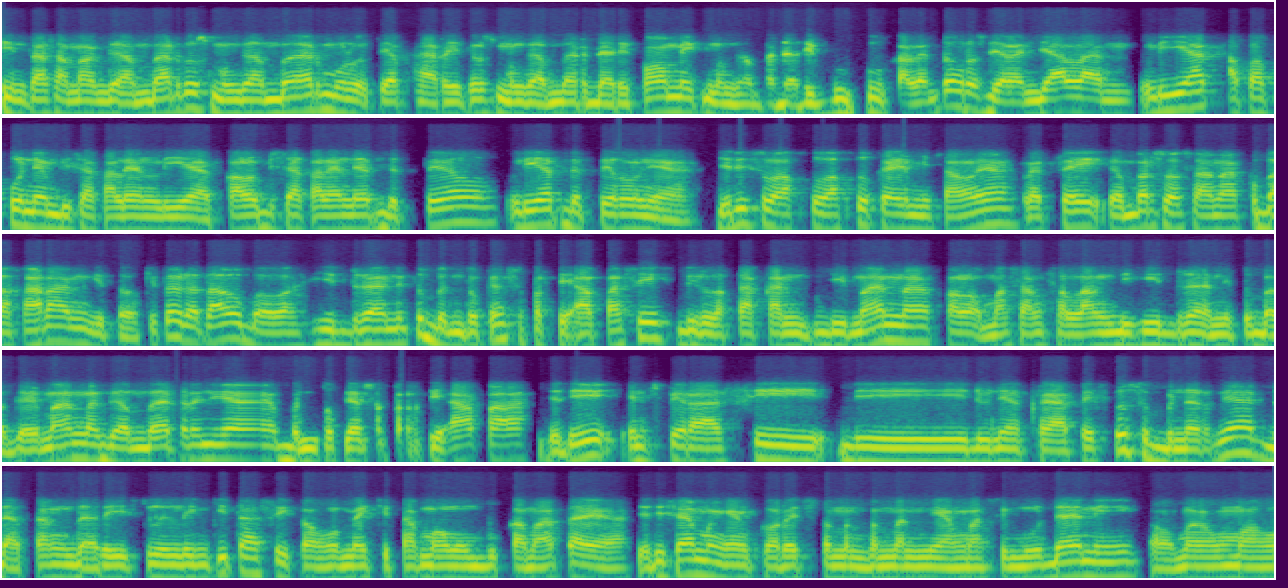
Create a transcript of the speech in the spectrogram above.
cinta sama gambar terus menggambar mulu tiap hari terus menggambar dari komik menggambar dari buku kalian tuh harus jalan-jalan. Lihat apa pun yang bisa kalian lihat. Kalau bisa kalian lihat detail lihat detailnya. Jadi sewaktu-waktu kayak misalnya let's say gambar suasana kebakaran gitu kita udah tahu bahwa hidran itu bentuknya seperti apa sih diletakkan di mana kalau masang selang di hidran itu bagaimana gambarnya bentuknya seperti apa. Jadi inspirasi di dunia kreatif itu sebenarnya datang dari seliling kita sih kalau kita mau membuka mata ya. Jadi saya mengencourage teman-teman yang masih muda nih kalau mau mau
